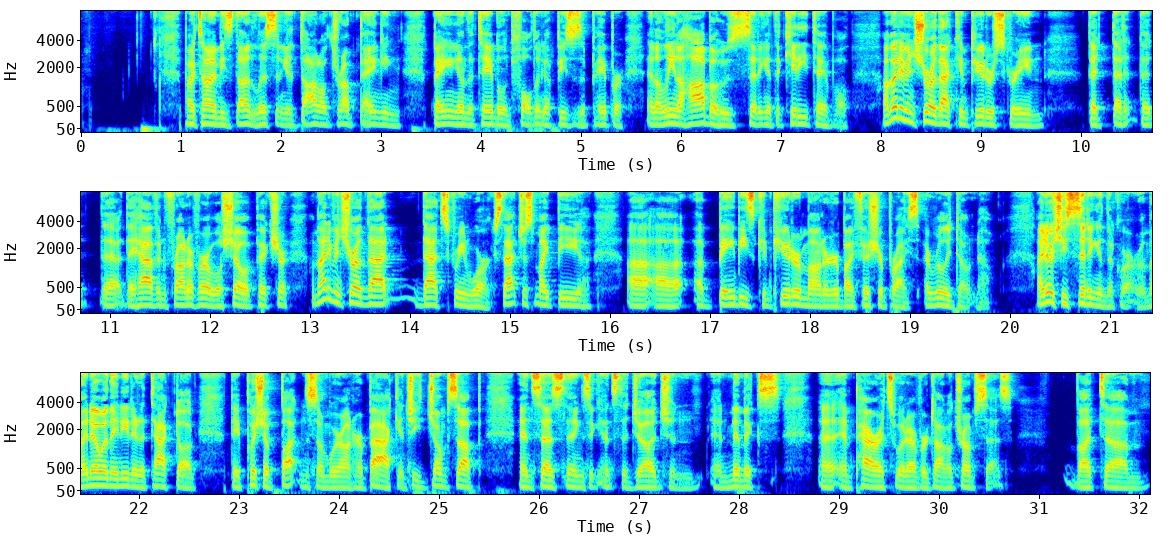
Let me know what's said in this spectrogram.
by the time he's done listening to Donald Trump banging banging on the table and folding up pieces of paper, and Alina Habba who's sitting at the kiddie table. I'm not even sure that computer screen that, that that that they have in front of her will show a picture. I'm not even sure that that screen works. That just might be a, a, a baby's computer monitor by Fisher Price. I really don't know. I know she's sitting in the courtroom. I know when they need an attack dog, they push a button somewhere on her back and she jumps up and says things against the judge and, and mimics uh, and parrots whatever Donald Trump says. But, um,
